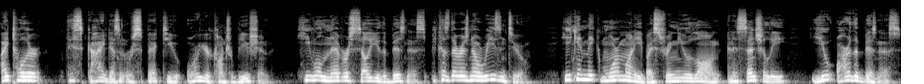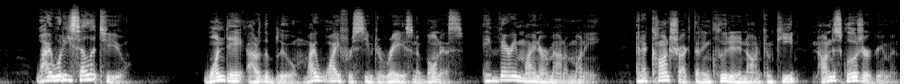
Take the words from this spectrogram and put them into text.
I told her, This guy doesn't respect you or your contribution. He will never sell you the business because there is no reason to. He can make more money by stringing you along, and essentially, you are the business. Why would he sell it to you? One day, out of the blue, my wife received a raise and a bonus, a very minor amount of money, and a contract that included a non compete, non disclosure agreement.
